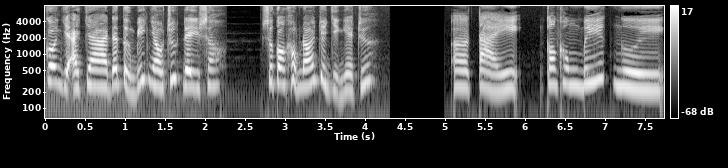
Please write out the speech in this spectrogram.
Con và A cha đã từng biết nhau trước đây sao? Sao con không nói cho dì nghe trước? Ờ, Tại con không biết người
